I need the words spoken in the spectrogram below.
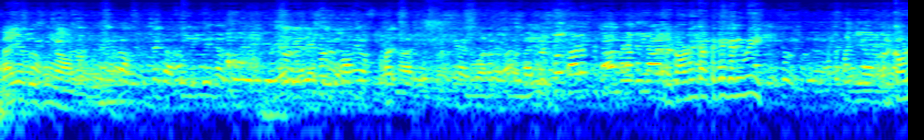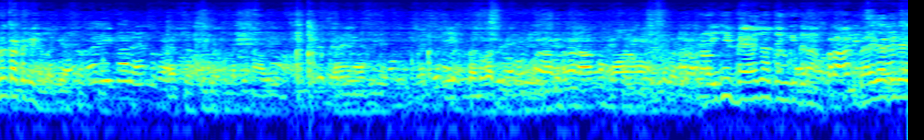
ਭਾਈ ਤੁਸੀਂ ਨਾ ਰਿਕਾਰਡਿੰਗ ਕੱਟ ਕੇ ਕਰੀ ਬਈ। ਰਿਕਾਰਡਿੰਗ ਕੱਟ ਕੇ। ਭਾਈ ਜੀ ਬਹਿ ਜਾਓ ਚੰਗੀ ਤਰ੍ਹਾਂ। ਬਹਿ ਜਾ ਵੀਰੇ।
